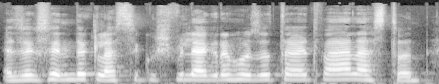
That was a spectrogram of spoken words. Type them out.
Ezek szerint a klasszikus világra hozatalt választod?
